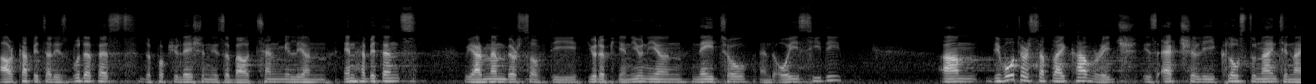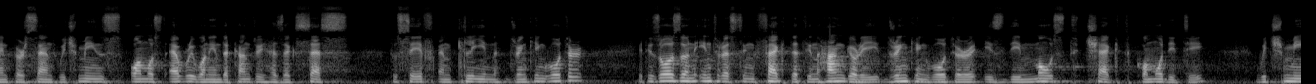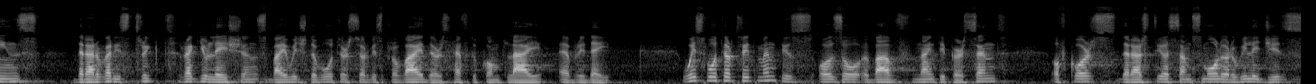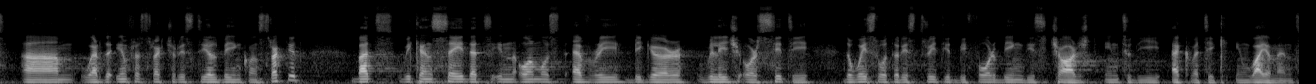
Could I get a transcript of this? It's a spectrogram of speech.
Our capital is Budapest. The population is about 10 million inhabitants. We are members of the European Union, NATO, and OECD. Um, the water supply coverage is actually close to 99%, which means almost everyone in the country has access to safe and clean drinking water. It is also an interesting fact that in Hungary, drinking water is the most checked commodity, which means there are very strict regulations by which the water service providers have to comply every day. Wastewater treatment is also above 90%. Of course, there are still some smaller villages um, where the infrastructure is still being constructed, but we can say that in almost every bigger village or city, the wastewater is treated before being discharged into the aquatic environment.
